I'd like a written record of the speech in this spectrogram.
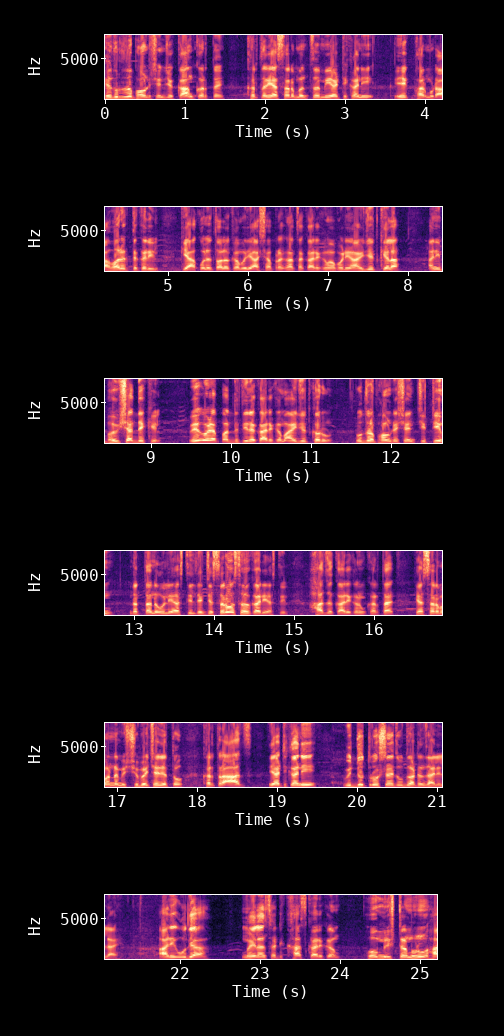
हे दुर्द फाउंडेशन जे काम करतं आहे खरं तर या सर्वांचं मी या ठिकाणी एक फार मोठा आभार व्यक्त करील की अकोला तालुक्यामध्ये अशा प्रकारचा कार्यक्रम आपण आयोजित केला आणि भविष्यात देखील वेगवेगळ्या पद्धतीने कार्यक्रम आयोजित करून रुद्र फाउंडेशनची टीम दत्ता नवले असतील त्यांचे सर्व सहकारी असतील हा जो कार्यक्रम करतायत या सर्वांना मी शुभेच्छा देतो. खरं तर आज या ठिकाणी विद्युत रोषणाचं उद्घाटन झालेलं आहे. आणि उद्या महिलांसाठी खास कार्यक्रम होम मिनिस्टर म्हणून हा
